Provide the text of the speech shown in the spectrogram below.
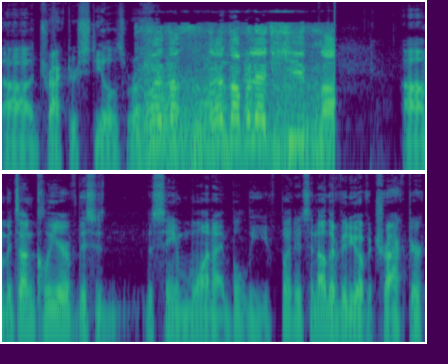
uh, tractor steals Russian. Um, it's unclear if this is the same one, I believe, but it's another video of a tractor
